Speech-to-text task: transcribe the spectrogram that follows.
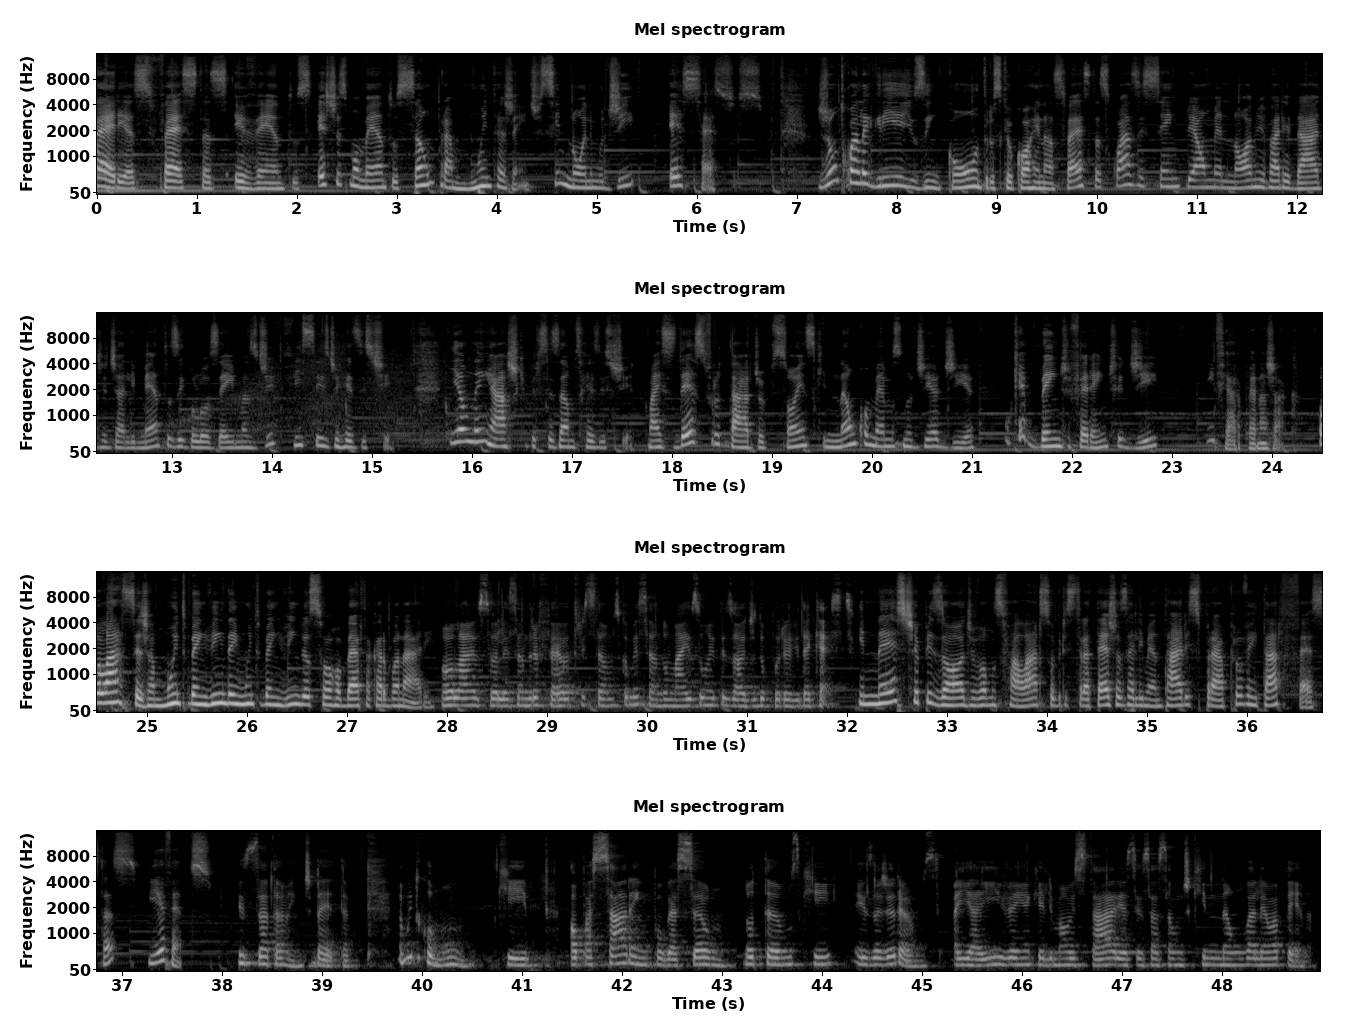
Férias, festas, eventos, estes momentos são para muita gente sinônimo de excessos. Junto com a alegria e os encontros que ocorrem nas festas, quase sempre há uma enorme variedade de alimentos e guloseimas difíceis de resistir. E eu nem acho que precisamos resistir, mas desfrutar de opções que não comemos no dia a dia, o que é bem diferente de enfiar o pé na jaca. Olá, seja muito bem-vinda e muito bem-vindo. Eu sou a Roberta Carbonari. Olá, eu sou a Alessandra Feltri. Estamos começando mais um episódio do Pura Vida Cast. E neste episódio vamos falar sobre estratégias alimentares para aproveitar festas e eventos. Exatamente, Beta. É muito comum que, ao passar a empolgação, notamos que exageramos. E aí vem aquele mal-estar e a sensação de que não valeu a pena.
